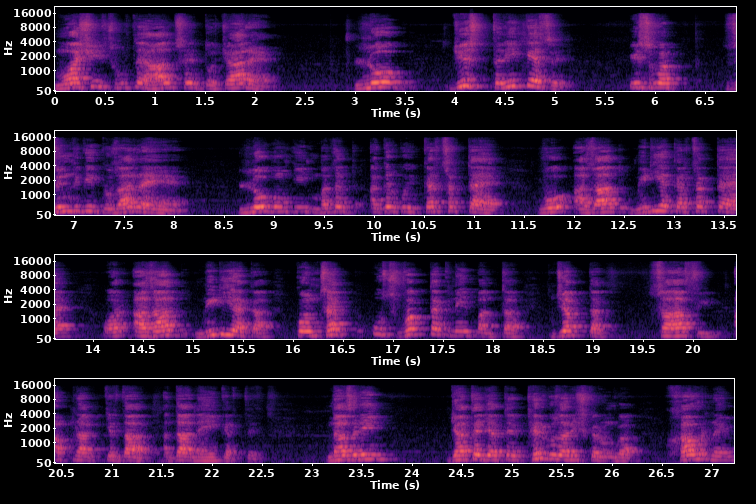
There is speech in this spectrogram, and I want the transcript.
मुआशी सूरत हाल से दो चार हैं, लोग जिस तरीके से इस वक्त ज़िंदगी गुजार रहे हैं, लोगों की मदद अगर कोई कर सकता है वो आज़ाद मीडिया कर सकता है और आज़ाद मीडिया का कॉन्सेप्ट उस वक्त तक नहीं बनता जब तक सहाफ़ी अपना किरदार अदा नहीं करते। नाजरीन, जाते जाते फिर गुजारिश करूँगा, खबर नईम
